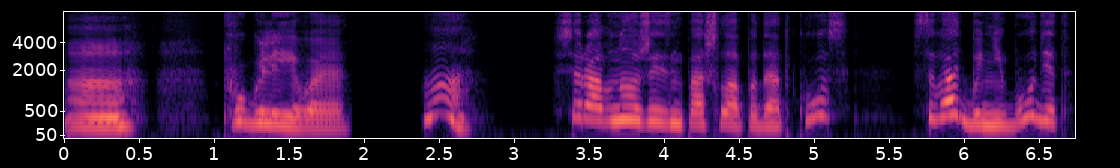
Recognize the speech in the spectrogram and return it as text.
а, пугливая. А, все равно жизнь пошла под откос, свадьбы не будет.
